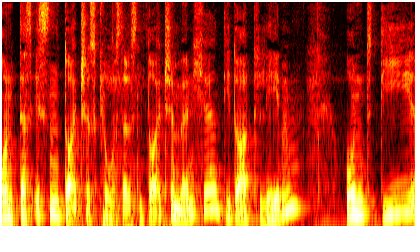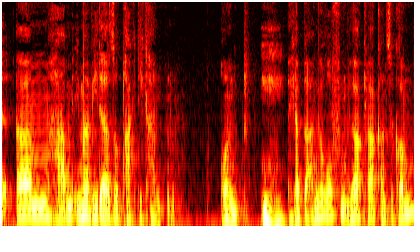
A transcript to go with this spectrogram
Und das ist ein deutsches Kloster. Das sind deutsche Mönche, die dort leben und die ähm, haben immer wieder so Praktikanten. Und mhm. ich habe da angerufen, ja klar, kannst du kommen.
